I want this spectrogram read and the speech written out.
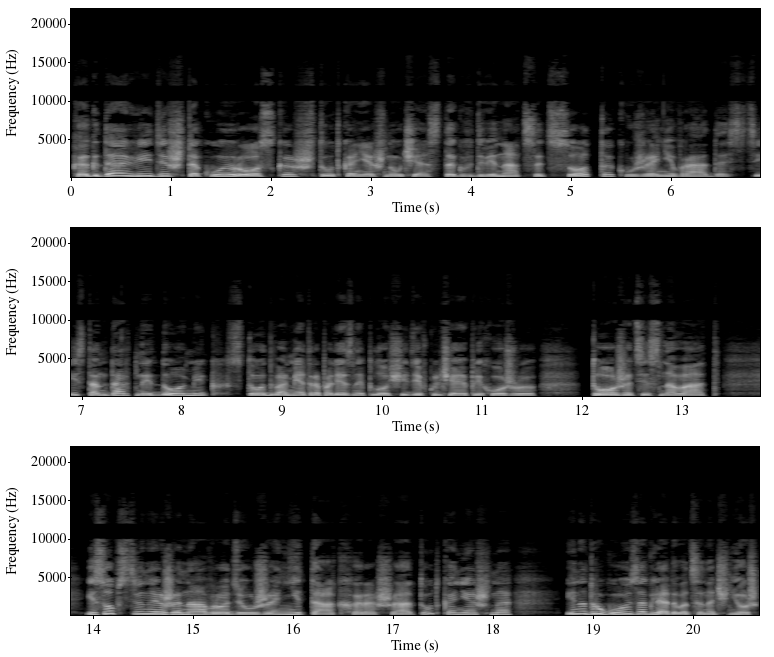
Когда видишь такую роскошь, тут, конечно, участок в двенадцать соток уже не в радость. И стандартный домик, 102 метра полезной площади, включая прихожую, тоже тесноват. И собственная жена вроде уже не так хороша. Тут, конечно, и на другую заглядываться начнешь,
